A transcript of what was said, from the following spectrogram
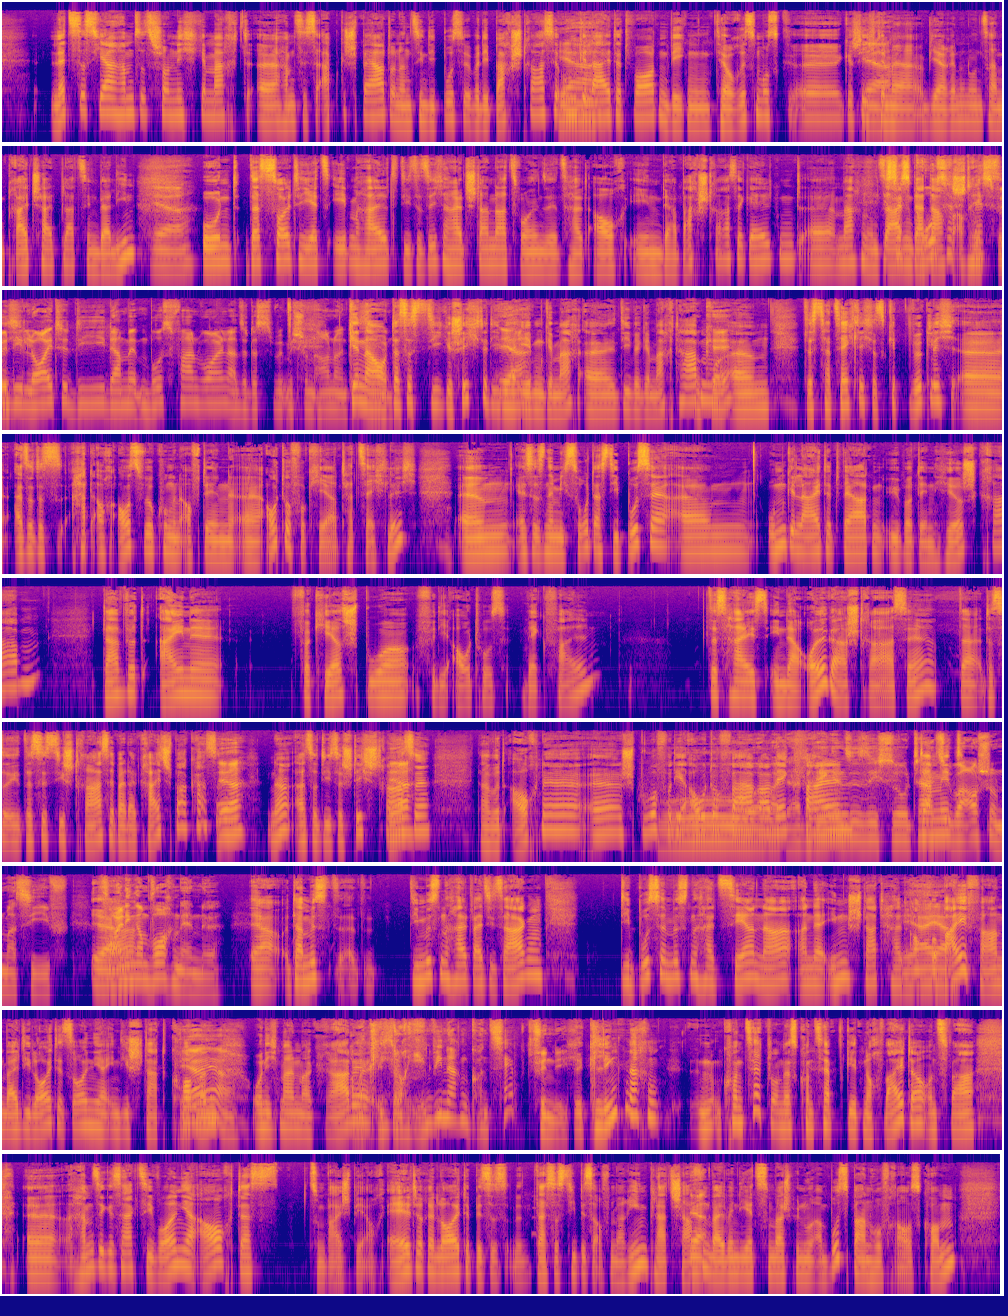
Letztes Jahr haben sie es schon nicht gemacht, äh, haben sie es abgesperrt und dann sind die Busse über die Bachstraße Ja. umgeleitet worden wegen Terrorismusgeschichte. Äh. Ja. Wir, wir erinnern uns an Breitscheidplatz in Berlin. Ja. Und das sollte jetzt eben halt, diese Sicherheitsstandards wollen sie jetzt halt auch in der Bachstraße geltend äh, machen und Ist sagen, das da darf großer auch Stress für die Leute, die da mit dem Bus fahren wollen? Also das würde mich schon auch noch interessieren. Genau, das ist die Geschichte, die wir eben gemacht, äh, die wir gemacht haben. Okay. Ähm, das tatsächlich, es gibt wirklich, äh, also das hat auch Auswirkungen auf den äh, Autoverkehr tatsächlich. Ähm, es ist nämlich so, dass die Busse ähm, umgeleitet werden über den Hirschgraben. Da wird eine Verkehrsspur für die Autos wegfallen. Das heißt, in der Olga-Straße, da, das, das ist die Straße bei der Kreissparkasse, Ja. ne? also diese Stichstraße, da wird auch eine äh, Spur für die Autofahrer Oh, aber Da drängen wegfallen. sie sich so damit- tagsüber auch schon massiv. Ja. Vor allen Dingen am Wochenende. Ja, da müsst, die müssen halt, weil sie sagen, die Busse müssen halt sehr nah an der Innenstadt halt Ja, auch ja. vorbeifahren, weil die Leute sollen ja in die Stadt kommen. Ja, ja. Und ich meine mal gerade. Klingt doch irgendwie nach einem Konzept, finde ich. Klingt nach einem, einem Konzept und das Konzept geht noch weiter. Und zwar äh, haben sie gesagt, sie wollen ja auch, dass zum Beispiel auch ältere Leute, bis es, dass es die bis auf den Marienplatz schaffen, Ja. weil wenn die jetzt zum Beispiel nur am Busbahnhof rauskommen,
